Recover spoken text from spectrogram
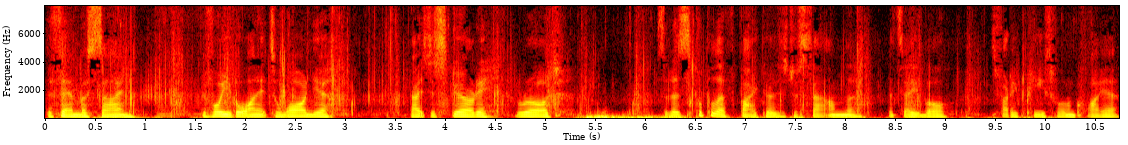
the famous sign before you go on it to warn you that it's a scary road. So there's a couple of bikers just sat on the, the table. It's very peaceful and quiet.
